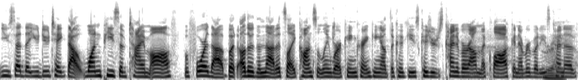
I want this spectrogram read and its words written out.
you said that you do take that one piece of time off before that, but other than that, it's like constantly working, cranking out the cookies because you're just kind of around the clock and everybody's kind of,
